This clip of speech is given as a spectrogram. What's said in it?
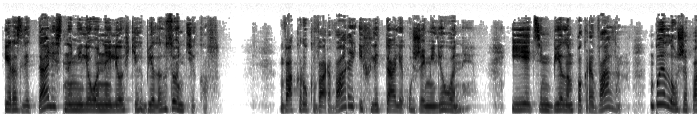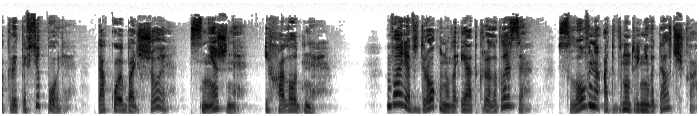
и разлетались на миллионы легких белых зонтиков. Вокруг Варвары их летали уже миллионы. И этим белым покрывалом было уже покрыто все поле, такое большое, снежное и холодное. Варя вздрогнула и открыла глаза, словно от внутреннего толчка,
